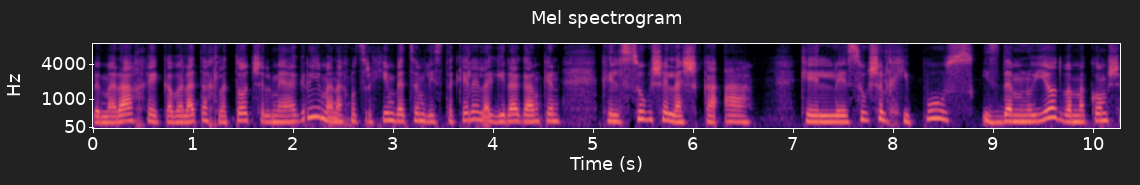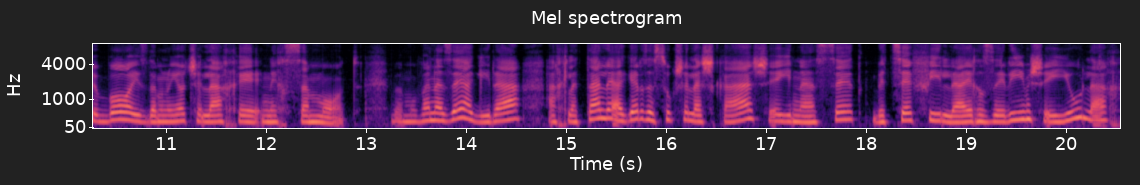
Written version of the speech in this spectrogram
ומערך אה, קבלת החלטות של מהגרים, אנחנו צריכים בעצם להסתכל על הגירה גם כן כאל סוג של השקעה. uh, כאל סוג של חיפוש הזדמנויות במקום שבו ההזדמנויות שלך אה, נחסמות. במובן הזה, הגירה, ההחלטה להגר זה סוג של השקעה שהיא נעשית בצפי להחזרים שיהיו לך,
